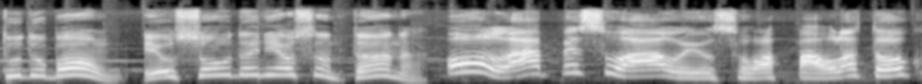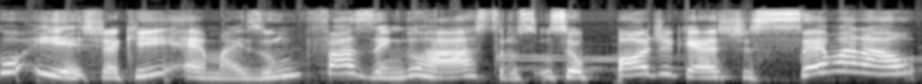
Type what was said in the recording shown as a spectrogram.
tudo bom? Eu sou o Daniel Santana. Olá, pessoal. Eu sou a Paula Toco e este aqui é mais um Fazendo Rastros, o seu podcast semanal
